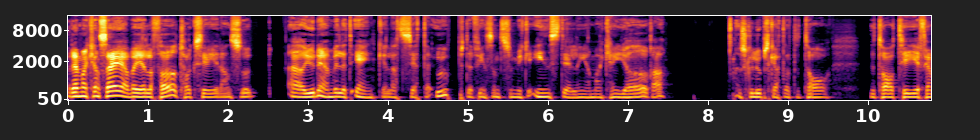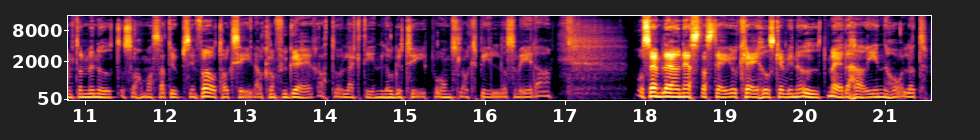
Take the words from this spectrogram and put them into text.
Och det man kan säga vad gäller företagssidan så är ju den väldigt enkel att sätta upp. Det finns inte så mycket inställningar man kan göra. Jag skulle uppskatta att det tar det tar 10-15 minuter så har man satt upp sin företagssida och konfigurerat och lagt in logotyp och omslagsbild och så vidare. Och sen blir nästa steg, okej okay, hur ska vi nå ut med det här innehållet?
